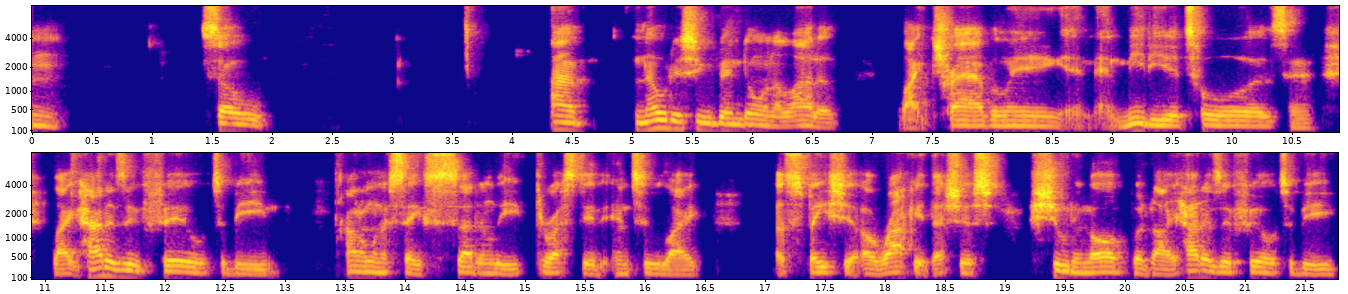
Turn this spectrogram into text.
mm. So I've noticed you've been doing a lot of like traveling and, and media tours and like how does it feel to be I don't want to say suddenly thrusted into like a spaceship, a rocket that's just shooting off, but like how does it feel to be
